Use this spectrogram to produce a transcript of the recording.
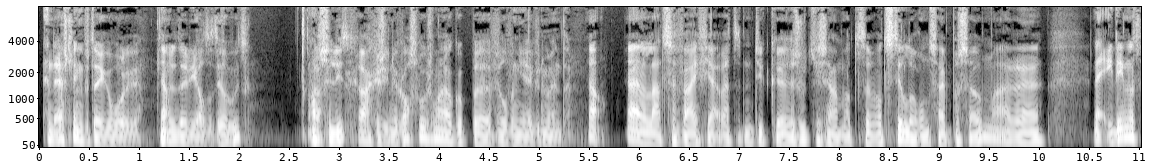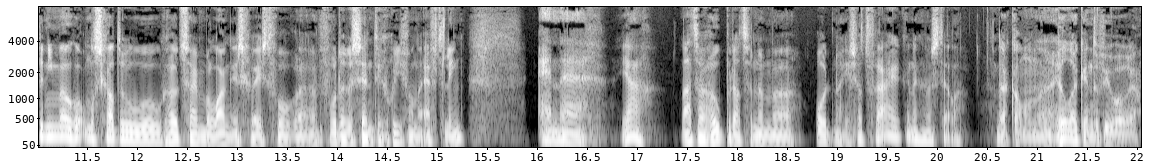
En de Efteling vertegenwoordigde. Ja. Dat deed hij altijd heel goed. Absoluut. graag gezien de gast volgens mij ook op uh, veel van die evenementen. Ja. ja, de laatste vijf jaar werd het natuurlijk zoetjes aan wat, wat stiller rond zijn persoon. Maar nee, ik denk dat we niet mogen onderschatten hoe, hoe groot zijn belang is geweest voor, voor de recente groei van de Efteling. En ja, laten we hopen dat we hem ooit nog eens wat vragen kunnen gaan stellen. Dat kan een heel leuk interview worden.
